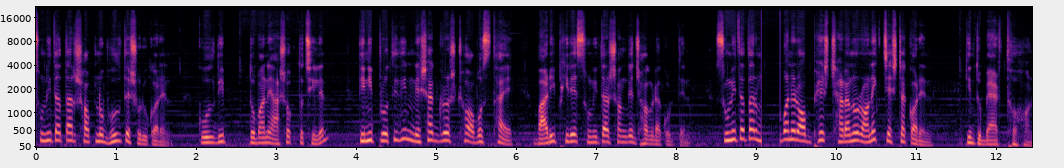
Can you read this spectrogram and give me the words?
সুনিতা তার স্বপ্ন ভুলতে শুরু করেন। কুলদীপ দোবানে আসক্ত ছিলেন তিনি প্রতিদিন নেশাগ্রস্ত অবস্থায় বাড়ি ফিরে সুনিতার সঙ্গে ঝগড়া করতেন। সুনিতা তার মদ্যপানের অভ্যেস ছাড়ানোর অনেক চেষ্টা করেন, কিন্তু ব্যর্থ হন।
